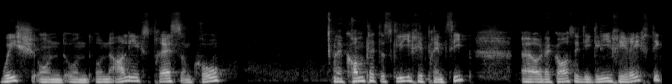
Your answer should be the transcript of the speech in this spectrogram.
Wish und, und, und AliExpress und Co. Komplett das gleiche Prinzip äh, oder geht in die gleiche Richtung.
